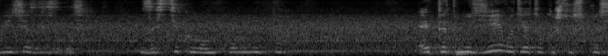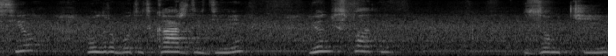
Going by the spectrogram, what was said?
везде за, за стеклом комната. Этот музей, вот я только что спросила, он работает каждый день, и он бесплатный. Замки.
